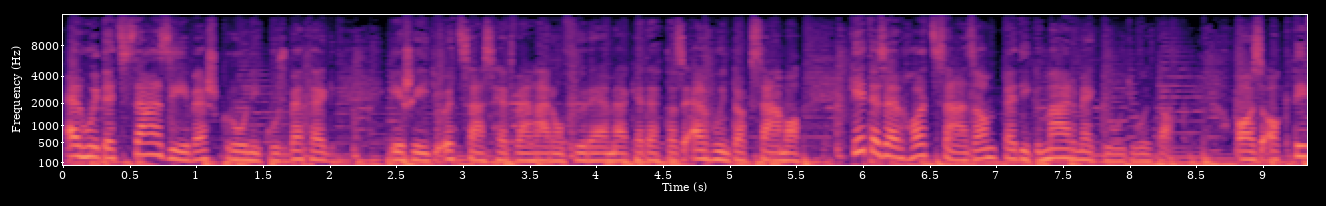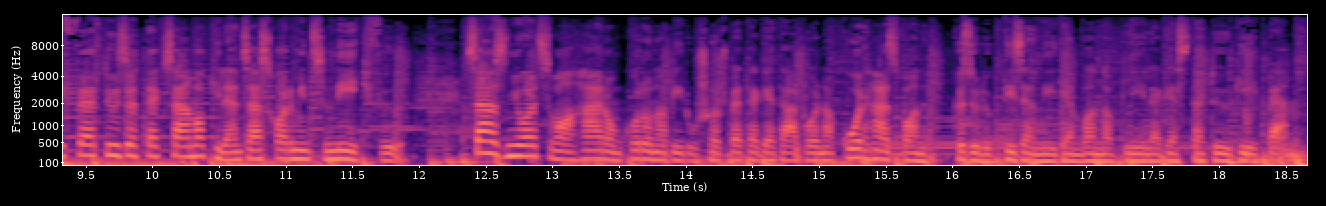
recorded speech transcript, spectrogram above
Elhunyt egy 100 éves krónikus beteg, és így 573 főre emelkedett az elhunytak száma, 2600-an pedig már meggyógyultak. Az aktív fertőzöttek száma 934 fő. 183 koronavírusos beteget ápolnak kórházban, közülük 14-en vannak lélegeztetőgépen.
